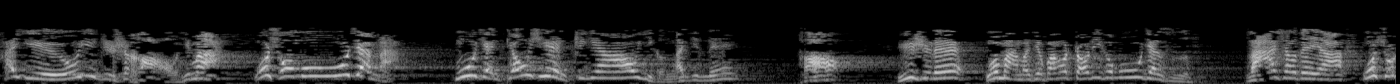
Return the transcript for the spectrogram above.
还有一只是好的嘛？我说木匠嘛，木匠雕线只要一个眼睛呢。好，于是呢，我妈妈就帮我找了一个木匠师傅。哪晓得呀！我学了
